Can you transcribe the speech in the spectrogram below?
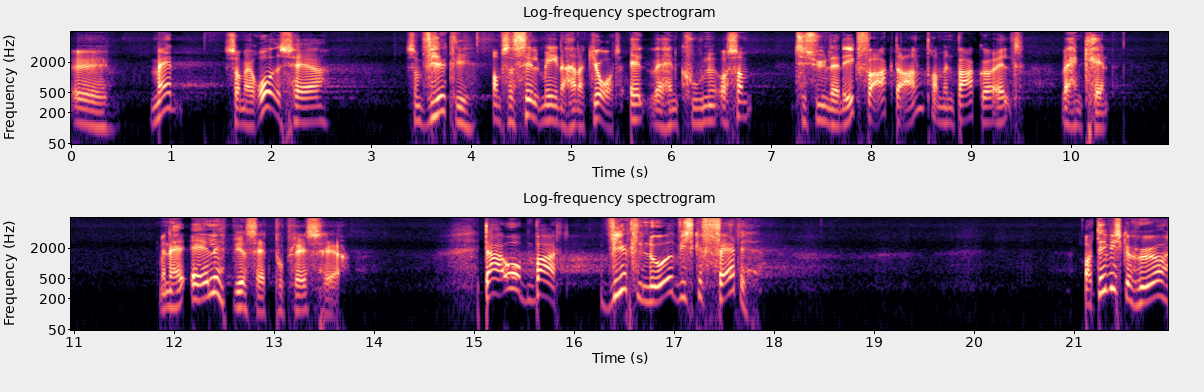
øh, mand, som er rådsherre, som virkelig om sig selv mener, at han har gjort alt, hvad han kunne, og som til synligheden ikke foragter andre, men bare gør alt, hvad han kan. Men alle bliver sat på plads her. Der er åbenbart virkelig noget, vi skal fatte. Og det vi skal høre,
